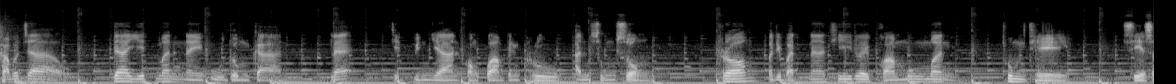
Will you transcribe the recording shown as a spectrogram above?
ข้าพเจ้าได้ยึดมั่นในอุดมการณ์และจิตวิญญาณของความเป็นครูอันสูงส่ง พร้อมปฏิบัติหน้าที่ด้วยความมุ่งมั่น ทุ่มเท เสียส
